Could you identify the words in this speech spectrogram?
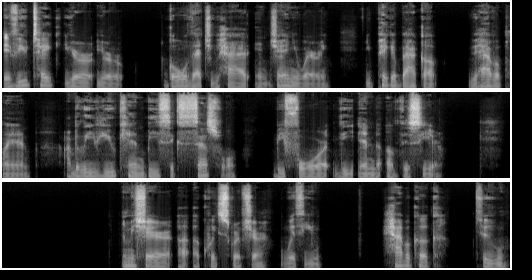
If you take your your goal that you had in January, you pick it back up, you have a plan, I believe you can be successful before the end of this year. Let me share a, a quick scripture with you. Habakkuk 2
